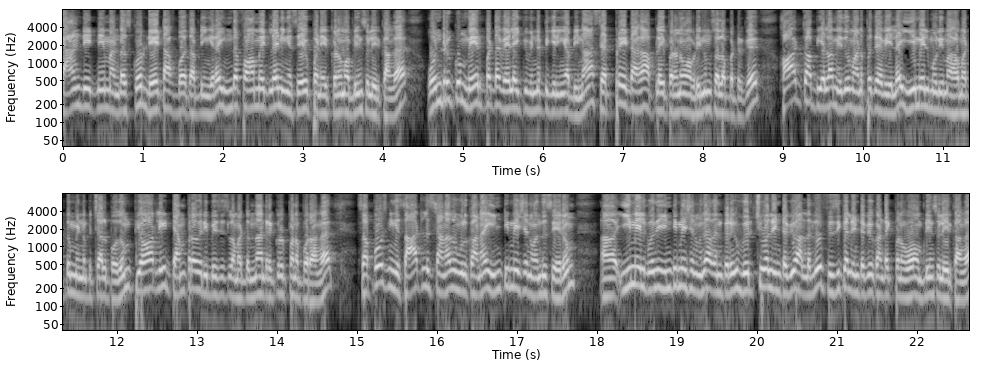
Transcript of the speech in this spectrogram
candidate name under score date of birth அப்படிங்கிற இந்த ஃபார்மேட்ல நீங்க சேவ் பண்ணிருக்கணும் அப்படின்னு சொல்லியிருக்காங்க. ஒன்றுக்கும் மேற்பட்ட வேலைக்கு விண்ணப்பிக்கிறீங்க அப்படின்னா செப்பரேட்டாக அப்ளை பண்ணணும் அப்படின்னு சொல்லப்பட்டிருக்கு. ஹார்ட் காப்பி எல்லாம் எதுவும் அனுப்ப தேவையில்லை. இமெயில் மூலியமாக மட்டும் விண்ணப்பிச்சால் போதும். பியூர்லி டெம்பரவரி பேசிஸ்ல மட்டும் தான் ரெக்ரூட் பண்ண போறாங்க. சப்போஸ் நீங்க ஷார்ட் லிஸ்ட் ஆனால் உங்களுக்கான இன்டிமேஷன் வந்து சேரும். இமெயிலுக்கு வந்து இன்டிமேஷன் வந்து அதன் பிறகு விர்ச்சுவல் இன்டர்வியூ அல்லது பிசிக்கல் இன்டர்வியூ கண்டக்ட் பண்ணுவோம் அப்படின்னு சொல்லியிருக்காங்க.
